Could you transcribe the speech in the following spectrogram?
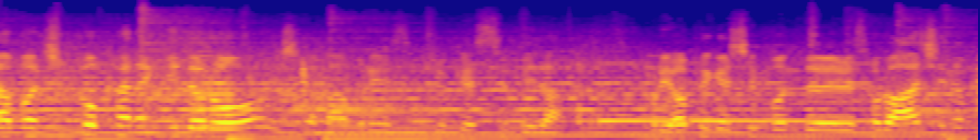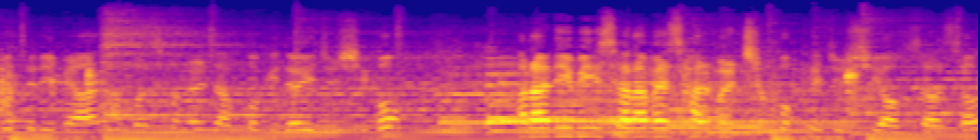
한번 축복하는 기도로 이 시간 마무리했으면 좋겠습니다. 우리 옆에 계신 분들 서로 아시는 분들이면 한번 손을 잡고 기도해 주시고 하나님 이 사람의 삶을 축복해 주시옵소서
